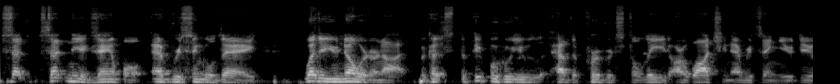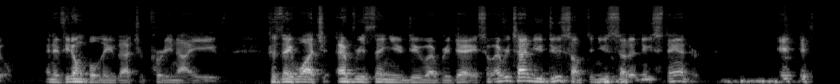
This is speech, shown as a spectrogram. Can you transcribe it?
set setting the example every single day, whether you know it or not, because the people who you have the privilege to lead are watching everything you do. And if you don't believe that, you're pretty naive because they watch everything you do every day. So every time you do something, you set a new standard. If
